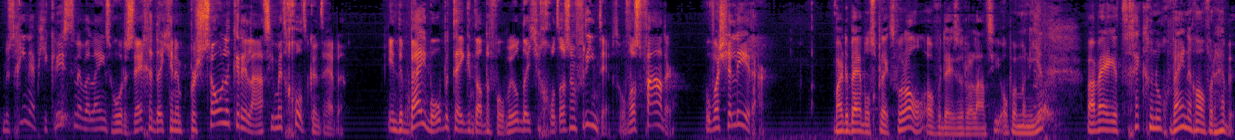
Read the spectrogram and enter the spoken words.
Misschien heb je christenen wel eens horen zeggen dat je een persoonlijke relatie met God kunt hebben. In de Bijbel betekent dat bijvoorbeeld dat je God als een vriend hebt, of als vader, of als je leraar. Maar de Bijbel spreekt vooral over deze relatie op een manier waar wij het gek genoeg weinig over hebben.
